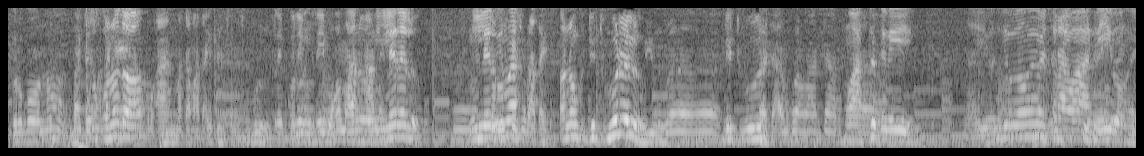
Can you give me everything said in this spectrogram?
Turu kono. Turu kono to. Al-Qur'an macam-macam iki ben sebul. Klip-klip klip. Wong malah Anu ngilir ya lho. Ngilir kuwi mah. surate. Ana gede dhuwur ya lho. Gede dhuwur. Bacaan kurang lancar. Ngadeg kene iki. Nah iya. Iki wonge wis rawani wonge.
